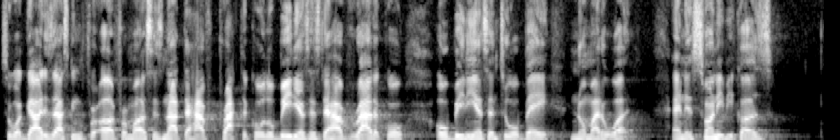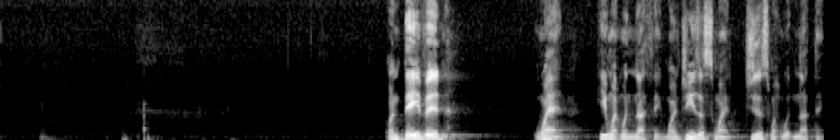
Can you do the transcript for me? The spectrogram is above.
So what God is asking for, uh, from us is not to have practical obedience, it's to have radical obedience and to obey no matter what. And it's funny because When David went, he went with nothing. When Jesus went, Jesus went with nothing.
